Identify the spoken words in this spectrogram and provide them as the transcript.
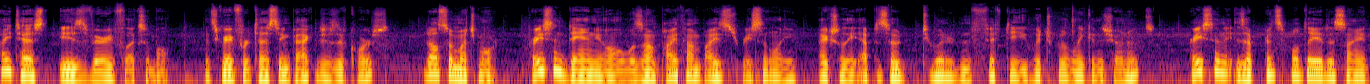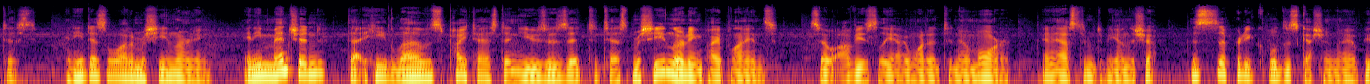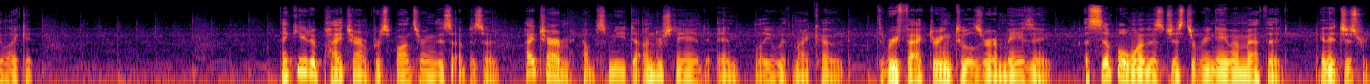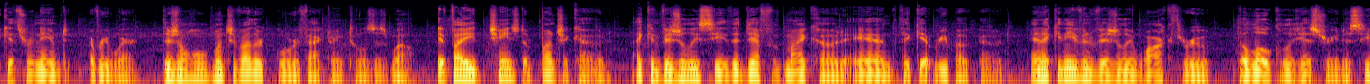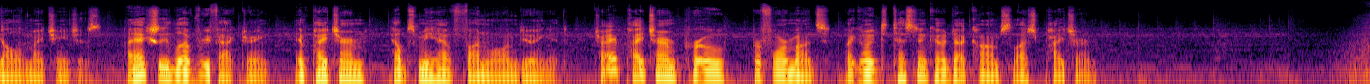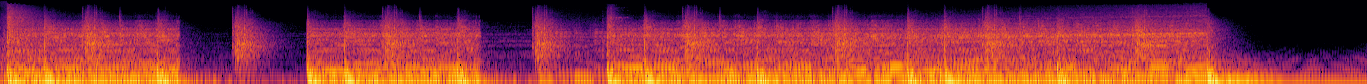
PyTest is very flexible. It's great for testing packages, of course, but also much more. Prayson Daniel was on Python Bytes recently, actually episode 250, which we'll link in the show notes. Prayson is a principal data scientist, and he does a lot of machine learning. And he mentioned that he loves PyTest and uses it to test machine learning pipelines. So obviously, I wanted to know more and asked him to be on the show. This is a pretty cool discussion. I hope you like it. Thank you to PyCharm for sponsoring this episode. PyCharm helps me to understand and play with my code. The refactoring tools are amazing. A simple one is just to rename a method, and it just gets renamed everywhere. There's a whole bunch of other cool refactoring tools as well. If I changed a bunch of code, I can visually see the diff of my code and the Git repo code, and I can even visually walk through the local history to see all of my changes. I actually love refactoring, and PyCharm helps me have fun while I'm doing it. Try PyCharm Pro for four months by going to testandcode.com slash PyCharm.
